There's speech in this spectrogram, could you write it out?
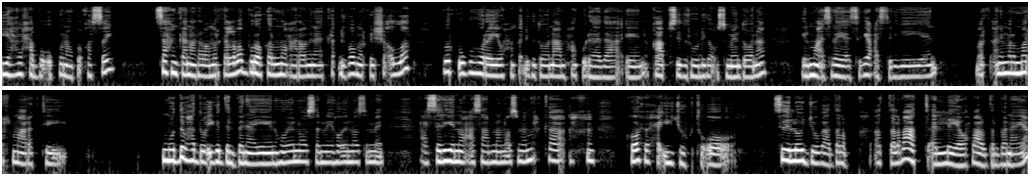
iyo hal xabo ukunaan ku qasay. Saxankanaan rabaa marka laba buroo kale noocaan rabaa inaan ka dhigo marka insha allah burka ugu horreeya waxaan ka dhigi doonaa maxaan ku dhahdaa qaab sida roodhigan u sameyn doonaa ilmaha isleeyaa isaga casriyeeyeen marka ani mar mar maaragtay muddaba hadda iga dalbanayeen hooyo noo samee hooyo noo samee casariya noocaasarna noo samee. Marka koox waxa ii joogto oo sida loo joogaa dalab dalabaad alaleeyahay waxbaa la dalbanaya.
